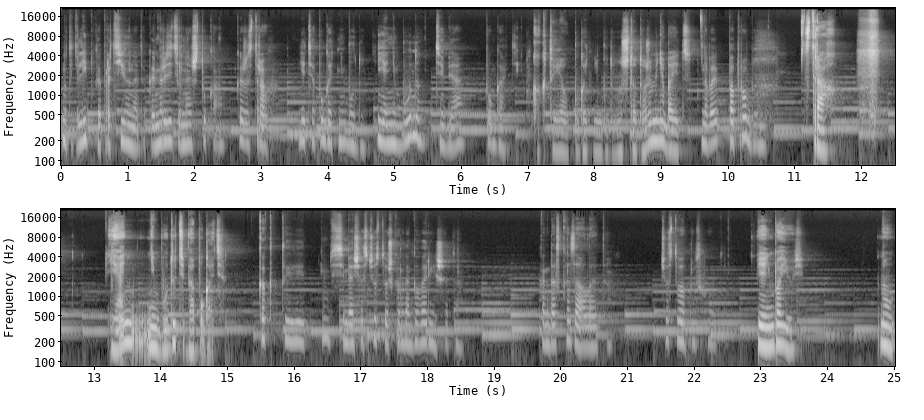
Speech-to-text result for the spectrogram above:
ну, эта липкая, противная, такая мерзительная штука, скажи, страх, я тебя пугать не буду. Я не буду тебя пугать. Как-то я его пугать не буду. Он что, тоже меня боится? Давай попробуем. Страх. Я не буду тебя пугать. Как ты ну, себя сейчас чувствуешь, когда говоришь это? Когда сказала это? Тобой происходит? Я не боюсь. Ну,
